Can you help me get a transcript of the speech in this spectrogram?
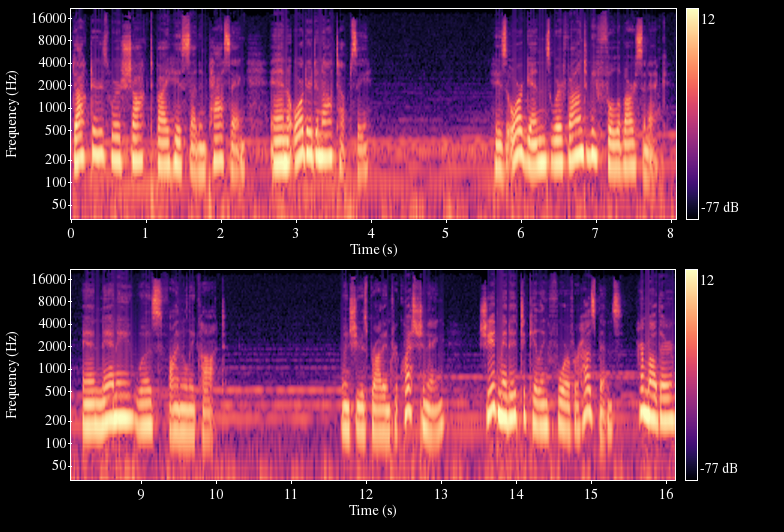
Doctors were shocked by his sudden passing and ordered an autopsy. His organs were found to be full of arsenic, and Nanny was finally caught. When she was brought in for questioning, she admitted to killing four of her husbands her mother,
